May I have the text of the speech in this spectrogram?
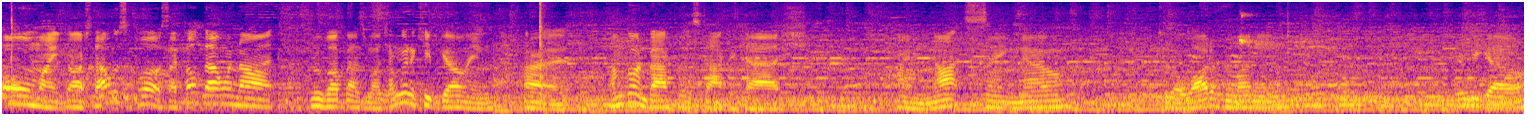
Oh my gosh, that was close. I felt that one not move up as much. I'm gonna keep going. All right, I'm going back for the stack of cash. I am not saying no to a lot of money. Here we go.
